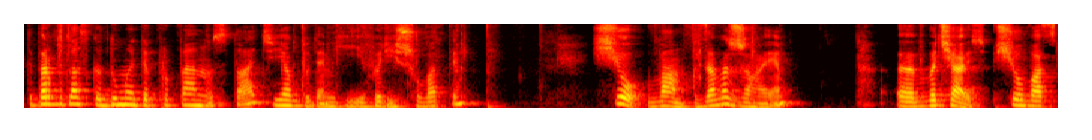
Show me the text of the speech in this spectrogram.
Тепер, будь ласка, думайте про певну ситуацію, як будемо її вирішувати. Що вам заважає? Е, Вибачаюсь, що вас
